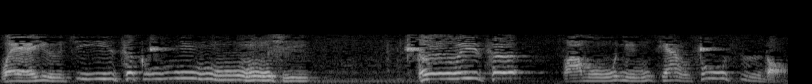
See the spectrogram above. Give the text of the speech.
还有几处故人戏，头一出伐木人抢车子道，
